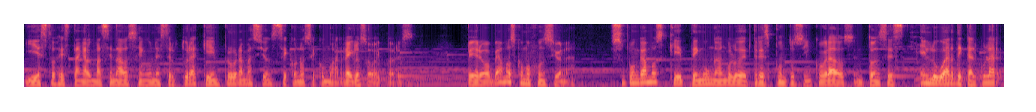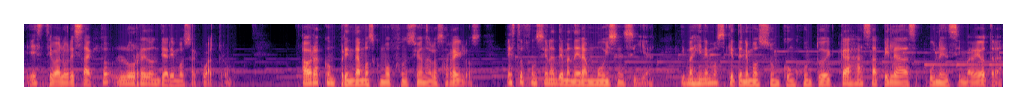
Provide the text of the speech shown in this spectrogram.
y estos están almacenados en una estructura que en programación se conoce como arreglos o vectores. Pero veamos cómo funciona. Supongamos que tengo un ángulo de 3.5 grados, entonces en lugar de calcular este valor exacto, lo redondearemos a 4. Ahora comprendamos cómo funcionan los arreglos. Esto funciona de manera muy sencilla. Imaginemos que tenemos un conjunto de cajas apiladas una encima de otra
